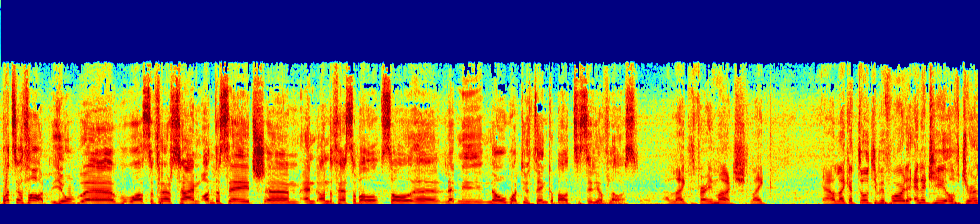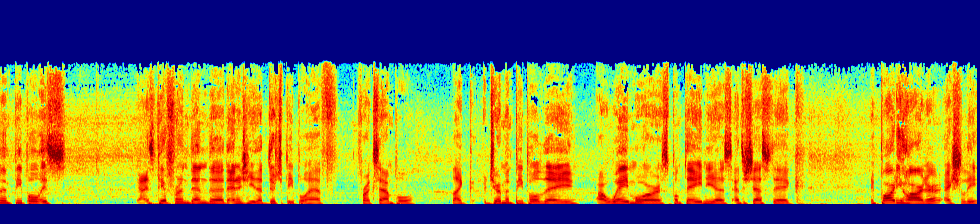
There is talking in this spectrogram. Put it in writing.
What's your thought? You uh, was the first time on the stage um, and on the festival, so uh, let me know what you think about the City of Flowers. So I liked it very much. Like, yeah, like I told you before, the energy of German people is yeah, is different than the, the energy that Dutch people have. For example, like German people, they are way more spontaneous, enthusiastic. They party harder, actually.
